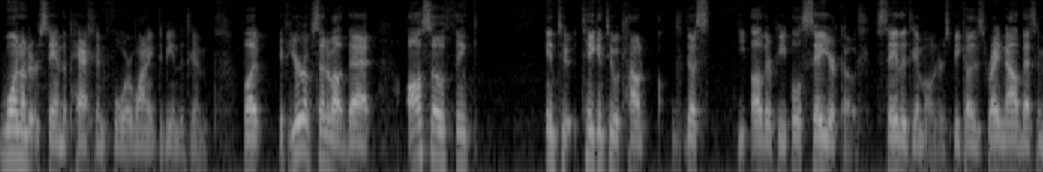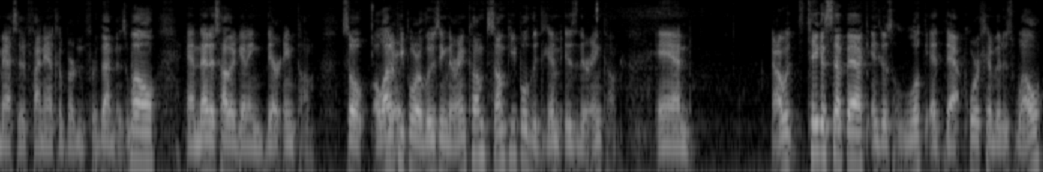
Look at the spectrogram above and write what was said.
one understand the passion for wanting to be in the gym, but if you're upset about that, also think into take into account just the other people, say your coach, say the gym owners, because right now that's a massive financial burden for them as well, and that is how they're getting their income. So a lot of people are losing their income. Some people, the gym is their income, and I would take a step back and just look at that portion of it as well,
